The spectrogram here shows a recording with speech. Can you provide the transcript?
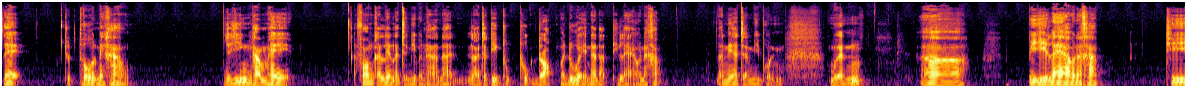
เตะจุดโทษไม่เข้า จะยิ่งทำให้ฟอร์มการเล่นอาจจะมีปัญหาได้ หลังจากที่ถูกถูกดรอปมาด้วยในดัดที่แล้วนะครับ อันนี้อาจจะมีผลเหมือนอปีที่แล้วนะครับ ที่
